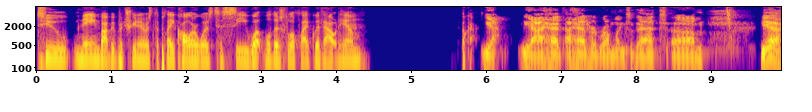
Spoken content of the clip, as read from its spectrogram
to name Bobby Petrino as the play caller was to see what will this look like without him? Okay. Yeah. Yeah, I had I had heard rumblings of that. Um, Yeah,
